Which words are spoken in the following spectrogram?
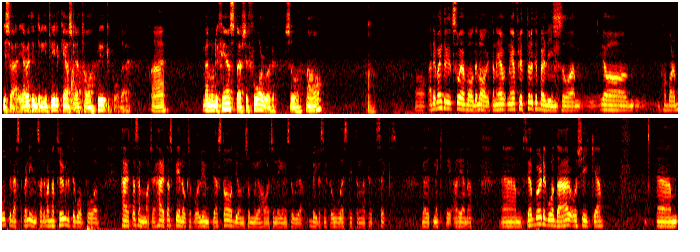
i Sverige. Jag vet inte riktigt vilka jag ska ta rygg på där. nej. Men om det finns då efter Forward så ja. Ja, det var inte riktigt så jag valde lag. Utan när, jag, när jag flyttade till Berlin så... Mm, jag har bara bott i Västberlin så det var naturligt att gå på Herthas hemmamatcher. Hertha spelar också på Olympiastadion som ju har sin egen historia. Byggdes inför OS 1936. Väldigt mäktig arena. Um, så jag började gå där och kika. Um,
